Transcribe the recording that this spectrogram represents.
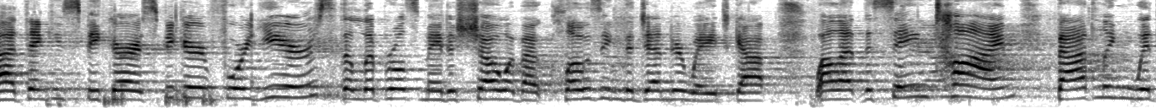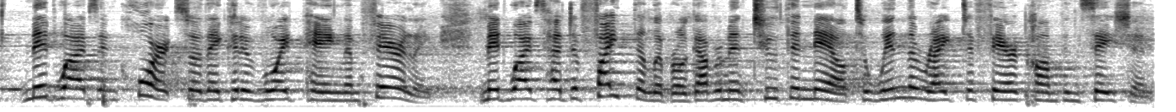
Uh, thank you, Speaker. Speaker, for years, the Liberals made a show about closing the gender wage gap, while at the same time battling with midwives in court so they could avoid paying them fairly. Midwives had to fight the Liberal government tooth and nail to win the right to fair compensation.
